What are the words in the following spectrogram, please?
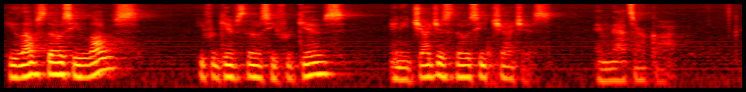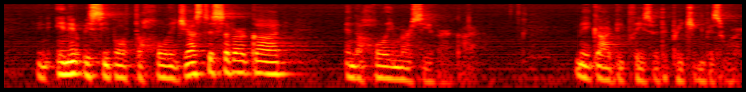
He loves those he loves, he forgives those he forgives, and he judges those he judges. And that's our God. And in it we see both the holy justice of our God and the holy mercy of our God. May God be pleased with the preaching of his word.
